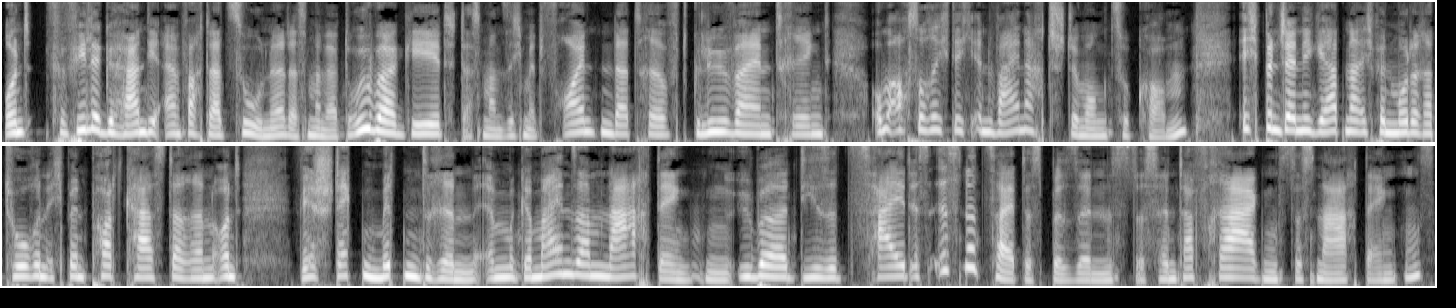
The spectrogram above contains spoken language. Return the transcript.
Und für viele gehören die einfach dazu, ne, dass man da drüber geht, dass man sich mit Freunden da trifft, Glühwein trinkt, um auch so richtig in Weihnachtsstimmung zu kommen. Ich bin Jenny Gärtner, ich bin Moderatorin, ich bin Podcasterin und wir stecken mittendrin im gemeinsamen Nachdenken über diese Zeit. Es ist eine Zeit des Besinnens, des Hinterfragens, des Nachdenkens.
